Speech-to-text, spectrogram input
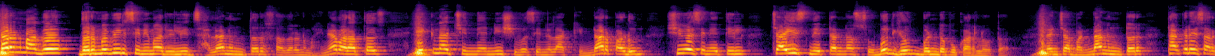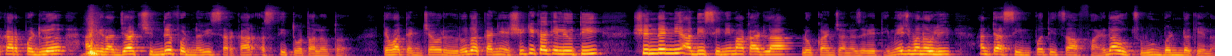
कारण माग धर्मवीर सिनेमा रिलीज झाल्यानंतर साधारण महिन्याभरातच एकनाथ शिंदे यांनी शिवसेनेला खिंडार पाडून शिवसेनेतील चाळीस नेत्यांना सोबत घेऊन बंड पुकारलं होतं. त्यांच्या बंडानंतर ठाकरे सरकार पडलं आणि राज्यात शिंदे फडणवीस सरकार अस्तित्वात आलं होतं. तेव्हा त्यांच्यावर विरोधकांनी अशी टीका केली होती. शिंदेंनी आधी सिनेमा काढला लोकांच्या नजरेत इमेज बनवली आणि त्या सिंपतीचा फायदा उचलून बंड केला.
